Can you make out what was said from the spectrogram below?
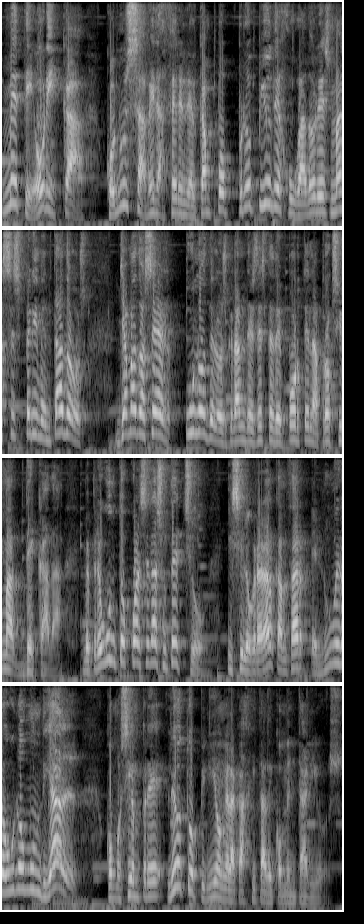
meteórica, con un saber hacer en el campo propio de jugadores más experimentados, llamado a ser uno de los grandes de este deporte en la próxima década. Me pregunto cuál será su techo y si logrará alcanzar el número uno mundial. Como siempre, leo tu opinión en la cajita de comentarios.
